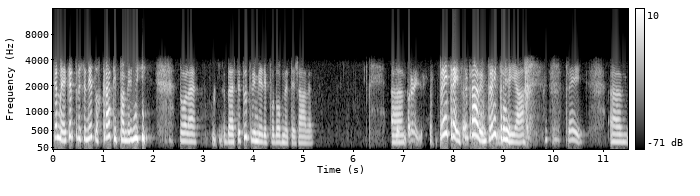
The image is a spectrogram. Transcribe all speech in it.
kar me je kar presenetilo, hkrati pa me ni tole, da ste tudi vi imeli podobne težave. Um, prej. prej, prej, se pravim, prej, prej, ja. Prej. Um,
